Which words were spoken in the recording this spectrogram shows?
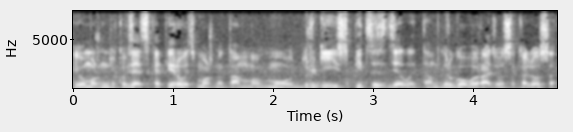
Его можно только взять, скопировать, можно там ему другие спицы сделать, там другого радиуса колеса.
